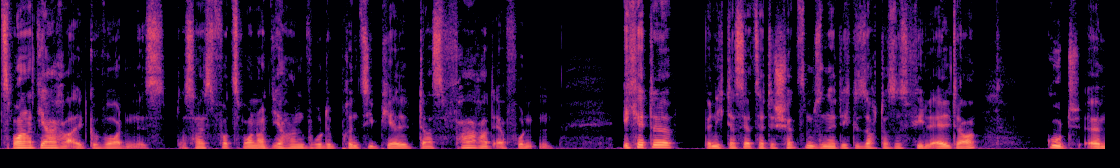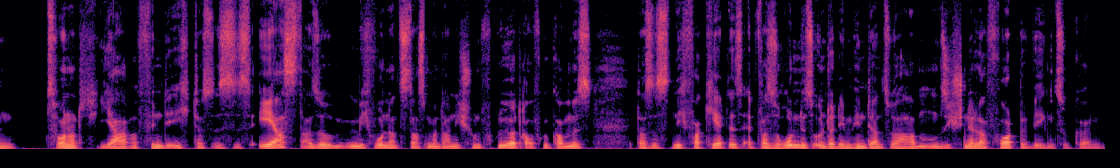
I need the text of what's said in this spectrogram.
200 Jahre alt geworden ist. Das heißt, vor 200 Jahren wurde prinzipiell das Fahrrad erfunden. Ich hätte, wenn ich das jetzt hätte schätzen müssen, hätte ich gesagt, das ist viel älter. Gut, ähm, 200 Jahre finde ich, das ist es erst. Also mich wundert es, dass man da nicht schon früher drauf gekommen ist, dass es nicht verkehrt ist, etwas Rundes unter dem Hintern zu haben, um sich schneller fortbewegen zu können.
